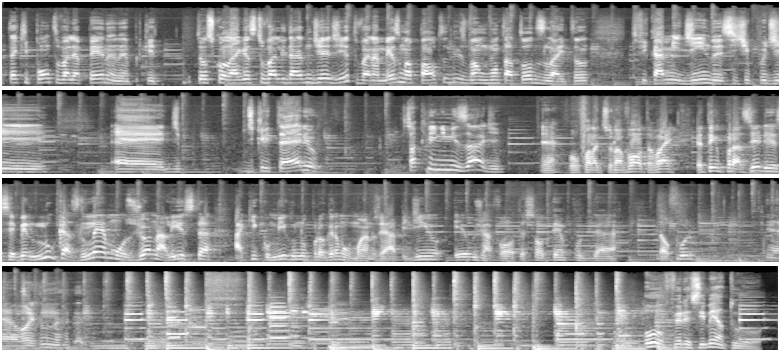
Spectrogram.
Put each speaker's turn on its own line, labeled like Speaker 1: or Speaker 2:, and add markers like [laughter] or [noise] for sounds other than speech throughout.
Speaker 1: até que ponto vale a pena, né? Porque teus colegas tu vai lidar no dia a dia, tu vai na mesma pauta, eles vão, vão estar todos lá. Então, tu ficar medindo esse tipo de, é, de, de critério só cria inimizade.
Speaker 2: É, vamos falar disso na volta, vai? Eu tenho o prazer de receber Lucas Lemos, jornalista, aqui comigo no programa Humanos. É rapidinho, eu já volto. É só o tempo da, da Alfuro?
Speaker 1: É, hoje não.
Speaker 3: Oferecimento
